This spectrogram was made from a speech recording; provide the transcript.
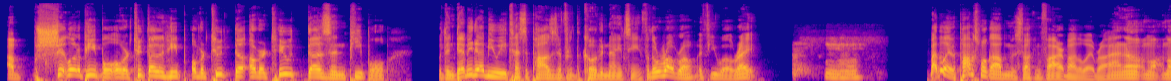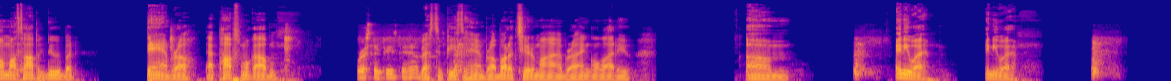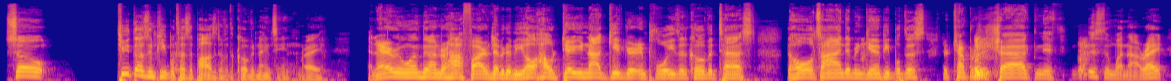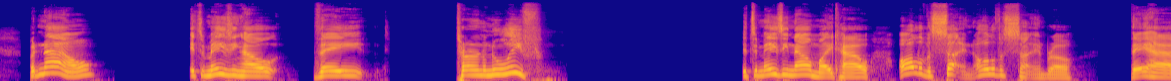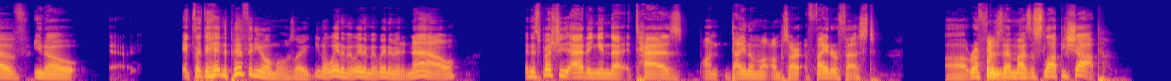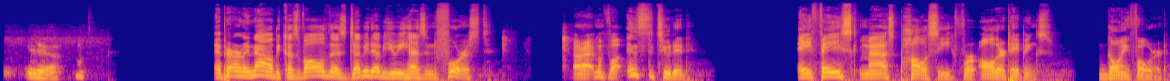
a shitload of people, over two thousand people, over two over two dozen people within WWE tested positive for the COVID nineteen for the Roro, if you will, right? Mm-hmm. By the way, the Pop Smoke album is fucking fire. By the way, bro, I know I'm, I'm on my topic, dude, but damn, bro, that Pop Smoke album. Rest in peace to him. Rest in peace to him, bro. I brought a tear to my eye, bro. I ain't gonna lie to you. Um. Anyway, anyway. So, two thousand people tested positive for the COVID nineteen, right? And everyone's been under hot fire. WWE. Oh, how dare you not give your employees a COVID test? The whole time they've been mm-hmm. giving people just their temperature checked and if this and whatnot, right? But now it's amazing how they turn a new leaf. It's amazing now, Mike, how all of a sudden, all of a sudden, bro, they have, you know, it's like they hit an epiphany almost. Like, you know, wait a minute, wait a minute, wait a minute. Now, and especially adding in that Taz on Dynamite. I'm sorry, Fyter Fest. Uh, reference them as a sloppy shop. Yeah. Apparently now, because of all this, WWE has enforced, all right, I'm instituted a face mask policy for all their tapings going forward.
